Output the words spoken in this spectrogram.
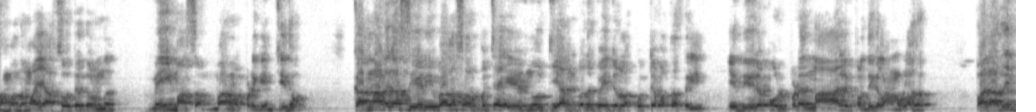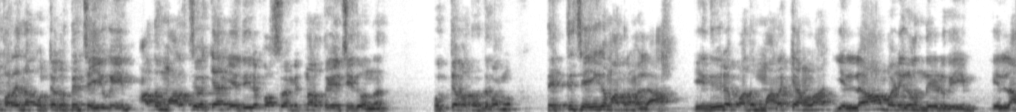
സംബന്ധമായ അസുഖത്തെ തുടർന്ന് മെയ് മാസം മരണപ്പെടുകയും ചെയ്തു. കർണാടക സി ഡി വിഭാഗം സമർപ്പിച്ച എഴുന്നൂറ്റി അൻപത് പേജുള്ള കുറ്റപത്രത്തിൽ യെദ്യൂരപ്പ ഉൾപ്പെടെ നാല് പ്രതികളാണുള്ളത്. പരാതിയിൽ പറയുന്ന കുറ്റകൃത്യം ചെയ്യുകയും അത് മറച്ചുവെക്കാൻ യെദ്യൂരപ്പ ശ്രമിച്ചു നടത്തുകയും ചെയ്തുവെന്ന് കുറ്റപത്രത്തിൽ പറഞ്ഞു. തെറ്റ് ചെയ്യുക മാത്രമല്ല യെദ്യൂരപ്പ അത് മറയ്ക്കാനുള്ള എല്ലാ വഴികളും നേടുകയും എല്ലാ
